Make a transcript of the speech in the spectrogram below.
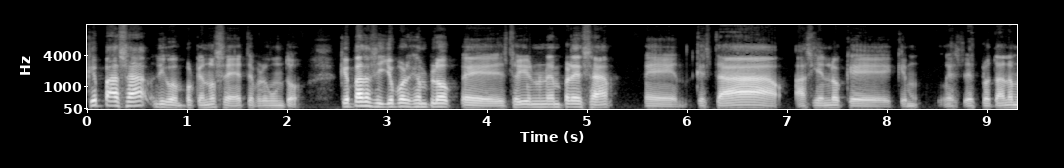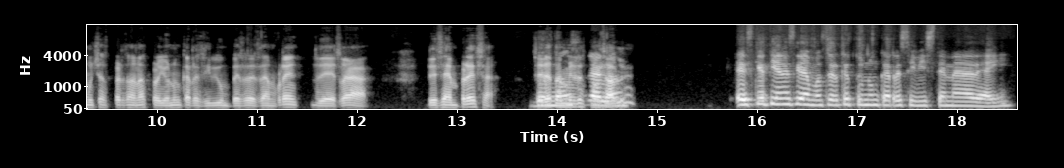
¿Qué pasa? Digo, porque no sé, te pregunto. ¿Qué pasa si yo, por ejemplo, eh, estoy en una empresa eh, que está haciendo que, que explotando a muchas personas, pero yo nunca recibí un peso de esa, de esa, de esa empresa? ¿Sería también responsable? Es que tienes que demostrar que tú nunca recibiste nada de ahí.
